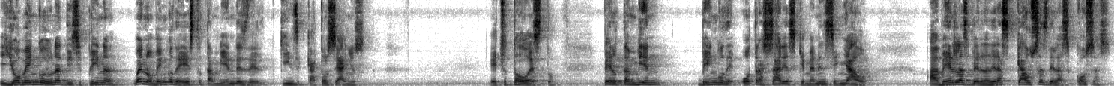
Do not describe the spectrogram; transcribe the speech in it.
Y yo vengo de una disciplina, bueno, vengo de esto también desde 15, 14 años. He hecho todo esto. Pero también vengo de otras áreas que me han enseñado a ver las verdaderas causas de las cosas.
